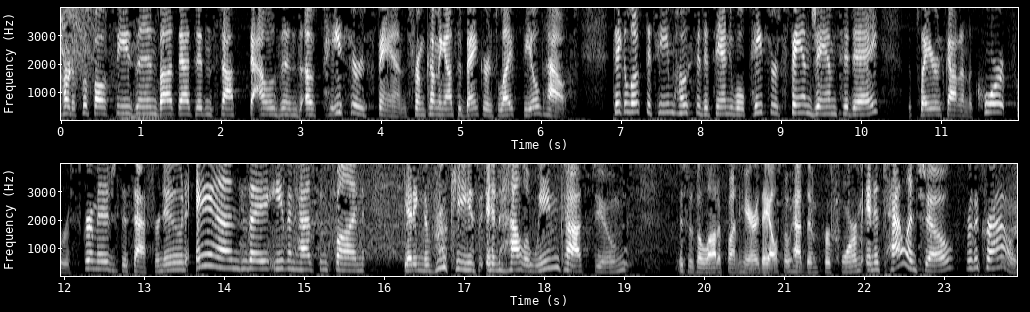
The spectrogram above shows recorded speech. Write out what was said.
heart of football season, but that didn't stop thousands of Pacers fans from coming out to Bankers Life Fieldhouse. Take a look. The team hosted its annual Pacers Fan Jam today. The players got on the court for a scrimmage this afternoon, and they even had some fun getting the rookies in Halloween costumes. This is a lot of fun here. They also had them perform in a talent show for the crowd.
